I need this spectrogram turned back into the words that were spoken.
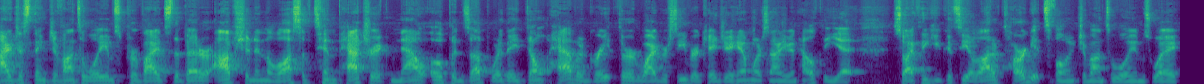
I just think Javonte Williams provides the better option, and the loss of Tim Patrick now opens up where they don't have a great third wide receiver. KJ Hamler's not even healthy yet. So I think you could see a lot of targets flowing Javonte Williams' way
